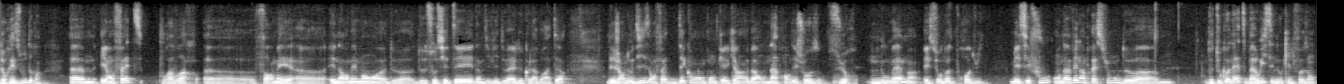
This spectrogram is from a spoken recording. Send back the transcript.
résoudre. Euh, et en fait, pour avoir formé énormément de, de sociétés, d'individuels, de collaborateurs, les gens nous disent, en fait, dès qu'on rencontre quelqu'un, eh ben, on apprend des choses sur nous-mêmes et sur notre produit. Mais c'est fou, on avait l'impression de, euh, de tout connaître, bah oui, c'est nous qui le faisons.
